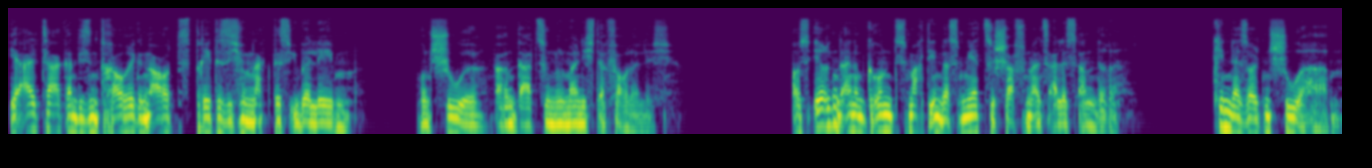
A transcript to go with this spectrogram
Ihr Alltag an diesem traurigen Ort drehte sich um nacktes Überleben, und Schuhe waren dazu nun mal nicht erforderlich. Aus irgendeinem Grund machte ihm das mehr zu schaffen als alles andere. Kinder sollten Schuhe haben,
